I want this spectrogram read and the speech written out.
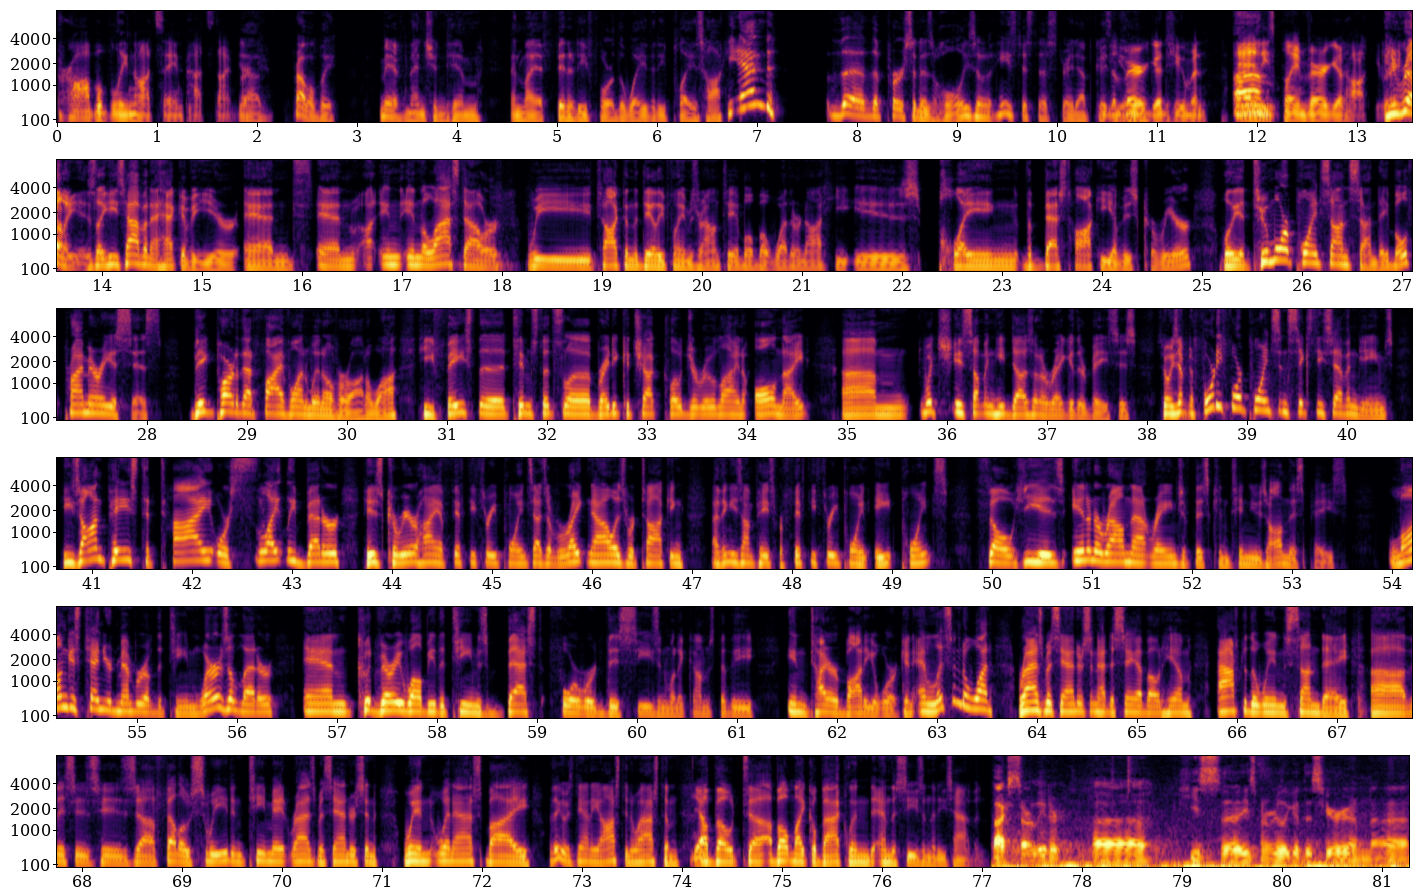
Probably not saying Pat Steinberg. Yeah, probably may have mentioned him and my affinity for the way that he plays hockey and the the person as a whole. He's a he's just a straight up good. He's a human. very good human, and Um, he's playing very good hockey. Right He now. really is. Like he's having a heck of a year, and and uh, in in the last hour we talked in the Daily Flames roundtable about whether or not he is playing the best hockey of his career. Well, he had two more points on Sunday, both primary assists. Big part of that 5 1 win over Ottawa. He faced the Tim Stützle, Brady Tkachuk, Claude Giroux line all night, um, which is something he does on a regular basis. So he's up to 44 points in 67 games. He's on pace to tie or slightly better his career high of 53 points. As of right now, as we're talking, I think he's on pace for 53.8 points. So he is in and around that range if this continues on this pace longest tenured member of the team, wears a letter, and could very well be the team's best forward this season when it comes to the entire body of work. And and listen to what Rasmus Andersson had to say about him after the win Sunday. Uh, this is his uh, fellow Swede and teammate Rasmus Andersson when when asked by I think it was Danny Austin who asked him Yep. about uh, about Mikael Backlund and the season that he's having. Bax is our leader. Uh, he's uh, he's been really good this year, and uh,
